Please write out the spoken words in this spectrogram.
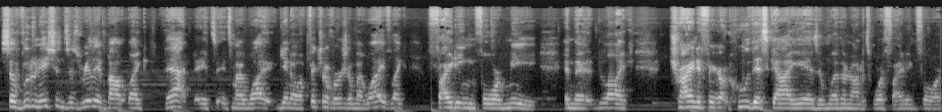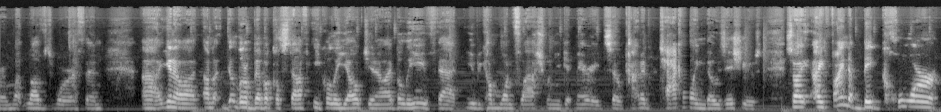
So Voodoo Nations is really about like that. It's it's my wife, you know, a fictional version of my wife, like fighting for me and the like trying to figure out who this guy is and whether or not it's worth fighting for and what love's worth. And uh, you know a, a little biblical stuff equally yoked you know i believe that you become one flesh when you get married. So kind of tackling those issues. So i, I find a big core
